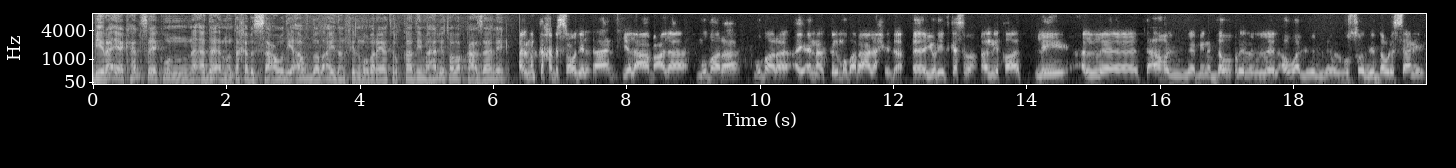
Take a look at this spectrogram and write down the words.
برأيك هل سيكون أداء المنتخب السعودي أفضل أيضا في المباريات القادمة؟ هل يتوقع ذلك؟ المنتخب السعودي الآن يلعب على مباراة مباراة أي أن كل مباراة على حدة. آه، يريد كسب النقاط للتأهل من الدور الأول والوصول للدور الثاني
